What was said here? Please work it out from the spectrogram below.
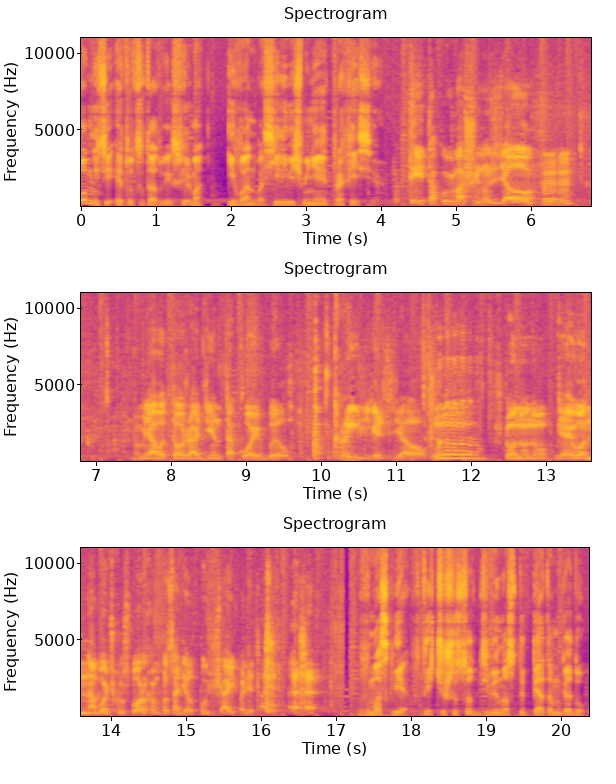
Помните эту цитату из фильма «Иван Васильевич меняет профессию»? Ты такую машину сделал? Угу. У меня вот тоже один такой был крылья сделал. Ну-ну-ну-ну-ну. Что ну-ну? Я его на бочку с порохом посадил, пущай полетает. В Москве в 1695 году,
